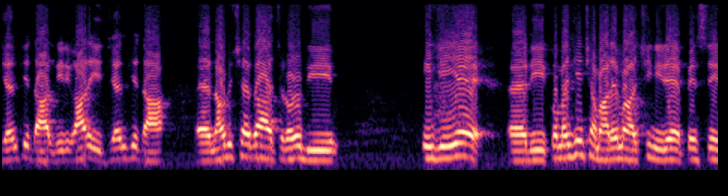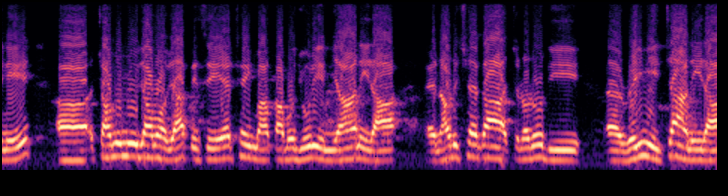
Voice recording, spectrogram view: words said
jam ဖြစ်တာလေတကားတွေ jam ဖြစ်တာအဲနောက်တစ်ချက်ကကျွန်တော်တို့ဒီ engine ရဲ့အဲဒီ convention ချမ်းမာထဲမှာရှိနေတဲ့ piston တွေအာအကြောင်းမျိုးမျိုးကြောင့်ပေါ့ဗျာ piston ရဲ့ထိပ်မှာကာဗွန်ကြိုးတွေများနေတာအဲနောက်တစ်ချက်ကကျွန်တော်တို့ဒီအဲ rain ကြီးကျနေတာ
